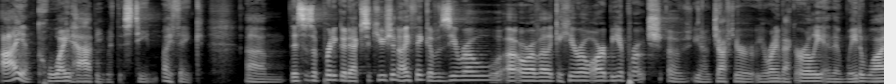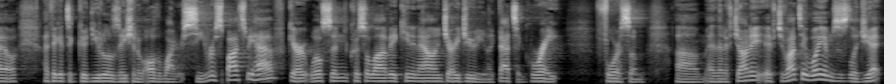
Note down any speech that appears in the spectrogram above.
I am quite happy with this team, I think. Um, this is a pretty good execution, I think, of zero uh, or of a, like a hero RB approach of you know draft your your running back early and then wait a while. I think it's a good utilization of all the wide receiver spots we have: Garrett Wilson, Chris Olave, Keenan Allen, Jerry Jeudy. Like that's a great foursome. Um, and then if Johnny, if Javonte Williams is legit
